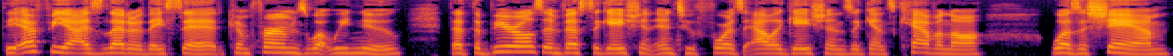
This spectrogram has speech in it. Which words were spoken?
The FBI's letter, they said, confirms what we knew that the Bureau's investigation into Ford's allegations against Kavanaugh was a sham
